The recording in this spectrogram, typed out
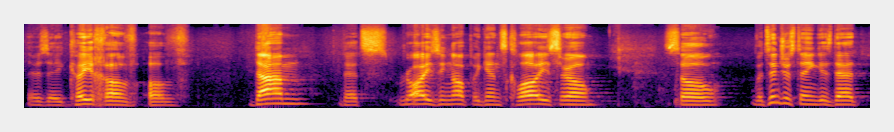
there's a kochav, of dam that's rising up against Klal Yisrael. So what's interesting is that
